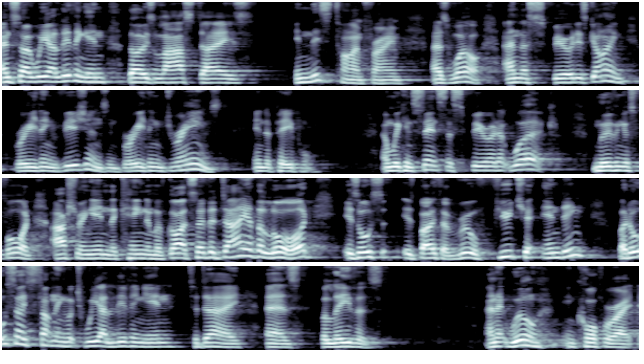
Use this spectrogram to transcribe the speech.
And so we are living in those last days in this time frame as well. And the Spirit is going, breathing visions and breathing dreams into people. And we can sense the Spirit at work, moving us forward, ushering in the kingdom of God. So the day of the Lord is also, is both a real future ending, but also something which we are living in today as believers. And it will incorporate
